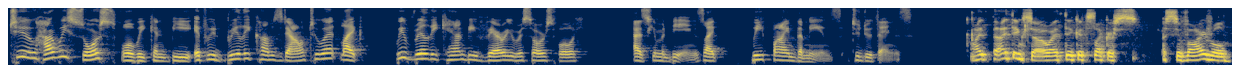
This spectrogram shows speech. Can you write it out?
two, how resourceful we can be if it really comes down to it. Like we really can be very resourceful as human beings. Like we find the means to do things. I, I think so. I think it's like a, a survival.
